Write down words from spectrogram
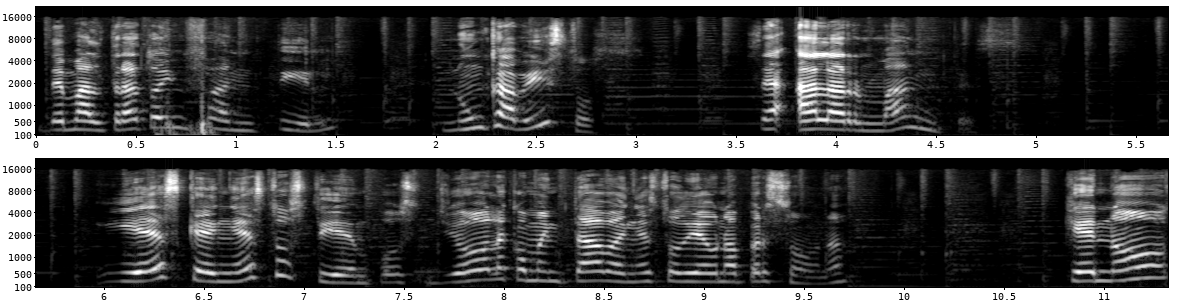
de maltrato infantil, nunca vistos, o sea, alarmantes. Y es que en estos tiempos, yo le comentaba en estos días a una persona que no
